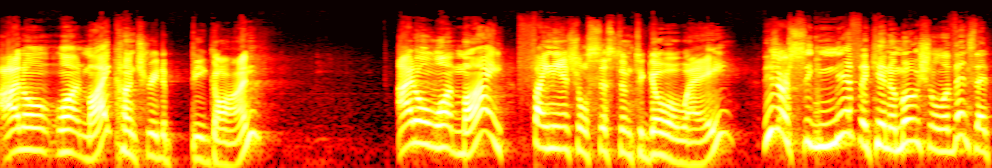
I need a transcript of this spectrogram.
I don't want my country to be gone? I don't want my financial system to go away. These are significant emotional events that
